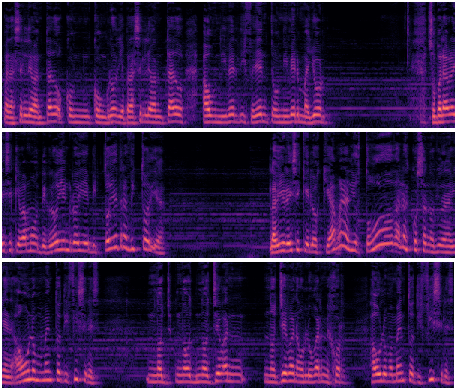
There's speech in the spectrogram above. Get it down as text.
para ser levantado con, con gloria, para ser levantado a un nivel diferente, a un nivel mayor su palabra dice que vamos de gloria en gloria y victoria tras victoria. La Biblia dice que los que aman a Dios, todas las cosas nos ayudan a bien, aún los momentos difíciles nos, llevan, nos llevan a un lugar mejor, aún los momentos difíciles,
